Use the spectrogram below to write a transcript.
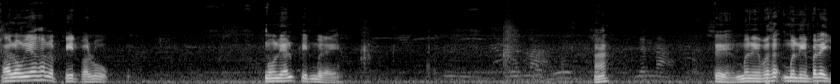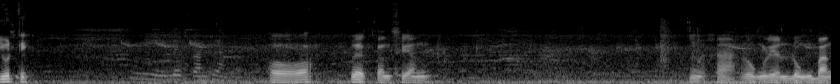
เอาโรงเรียนเขาจะปิดป่ะลูก โรงเรียนปิดเมื่อไหร่เดือนหน้าฮะเดือนหน้าสิมื่อนี้บ่มื่อนี้ไม่ได้หยุดนี่ นี่เลิกก่อนเที่ยง อ๋อ เลิกก่อนเสียงนี่ค่ะ โรงเรียนลงบัง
